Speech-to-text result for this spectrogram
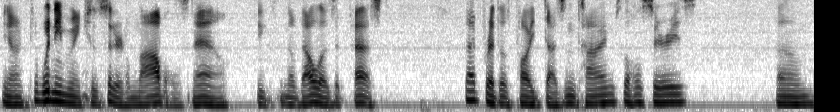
You know, wouldn't even be considered novels now. Novellas at best. I've read those probably a dozen times, the whole series. Um,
